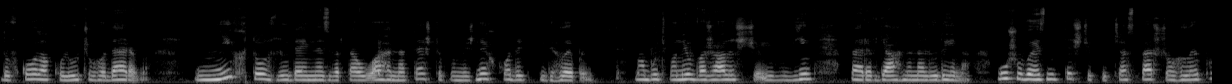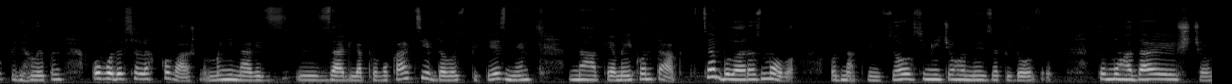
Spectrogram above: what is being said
довкола колючого дерева. Ніхто з людей не звертав уваги на те, що поміж них ходить підглипень. Мабуть, вони вважали, що і він перевдягнена людина. Мушу визнати, що під час першого глипу підглипень поводився легковажно. Мені навіть задля провокації вдалося піти з ним на прямий контакт. Це була розмова, однак він зовсім нічого не запідозрив. Тому гадаю, що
